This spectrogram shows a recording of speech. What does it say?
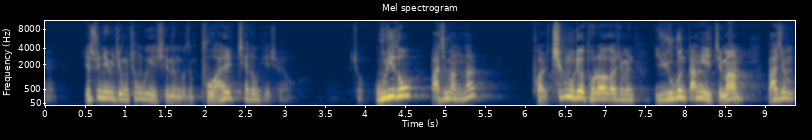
예. 예수님이 지금 천국에 계시는 것은 부활체로 계셔요. 그렇죠? 우리도 마지막 날 부활. 지금 우리가 돌아가시면 육은 땅에 있지만 마지막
